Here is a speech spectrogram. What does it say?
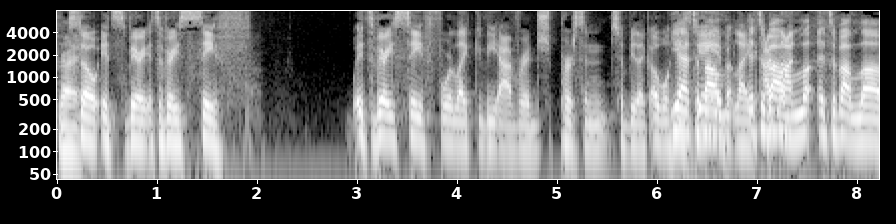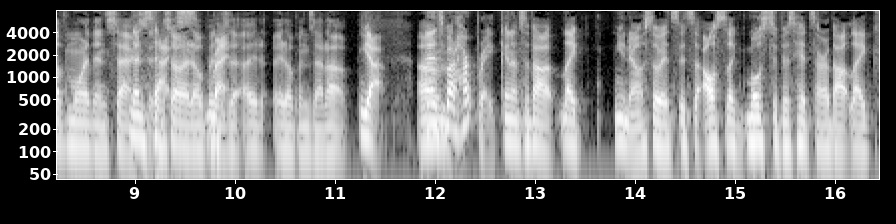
Right. so it's very, it's a very safe it's very safe for like the average person to be like, oh well, he's yeah, it's gay, about but like it's about not- lo- it's about love more than sex. Than and so it opens right. it, it opens that up. Yeah, and Um, it's about heartbreak, and it's about like you know, so it's it's also like most of his hits are about like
